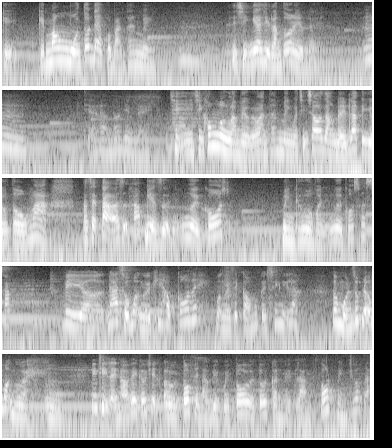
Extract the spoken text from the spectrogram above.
cái cái mong muốn tốt đẹp của bản thân mình. Ừ, thì chị nghĩ là chị làm tốt ở điểm đấy. Ừ. chị đã làm tốt điểm đấy chị chị không ngừng làm việc với bản thân mình và chị cho rằng đấy là cái yếu tố mà nó sẽ tạo ra sự khác biệt giữa những người coach bình thường và những người coach xuất sắc. Vì ờ, đa số mọi người khi học coach ấy mọi người sẽ có một cái suy nghĩ là tôi muốn giúp đỡ mọi người. Ừ. nhưng chị lại nói về câu chuyện ờ tôi phải làm việc với tôi và tôi cần phải làm tốt mình trước đã.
